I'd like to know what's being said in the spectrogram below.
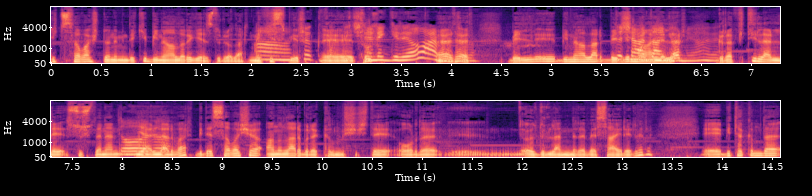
iç savaş dönemindeki binaları gezdiriyorlar. Nefis Aa, bir çok güzel. e. İçlerine giriyorlar mı Evet acaba? evet. Belli binalar, belli Dışarıdan mahalleler görünüyor, evet. grafitilerle süslenen Doğru. yerler var. Bir de savaşa anılar bırakılmış işte orada e, öldürülenlere vesaireleri. E, bir takım da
